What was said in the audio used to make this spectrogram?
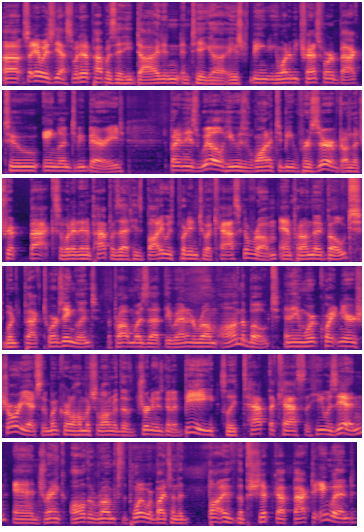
Uh, so, anyways, yes. what had happened was that he died in Antigua. He's being he wanted to be transported back to England to be buried, but in his will he was wanted to be preserved on the trip back. So what ended up happening was that his body was put into a cask of rum and put on the boat, went back towards England. The problem was that they ran out of rum on the boat and they weren't quite near shore yet, so they weren't know how much longer the journey was going to be. So they tapped the cask that he was in and drank all the rum to the point where by the time the the ship got back to England,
